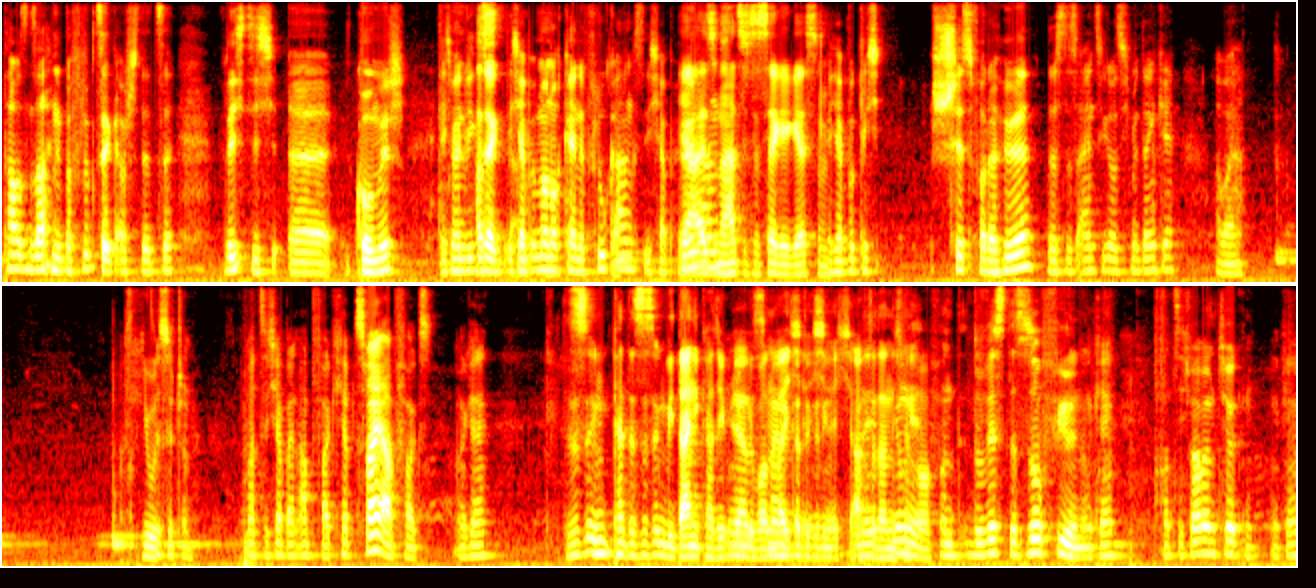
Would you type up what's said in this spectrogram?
tausend Sachen über Flugzeugabstürze. Richtig äh, komisch. Ich meine, wie Hast- gesagt, ich habe immer noch keine Flugangst. Ich habe Ja, also dann hat sich das ja gegessen. ich habe wirklich Schiss vor der Höhe. Das ist das Einzige, was ich mir denke. Aber ja, Gut. das wird schon. Matze, ich habe einen Abfuck. Ich habe zwei Abfucks. Okay? Das ist, das ist irgendwie deine Kategorie Ja, geworden, weil ich, Kategorie. ich, ich achte Nee, da nicht Junge, mehr drauf. Und du wirst es so fühlen, okay? Matze, ich war beim Türken, okay?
